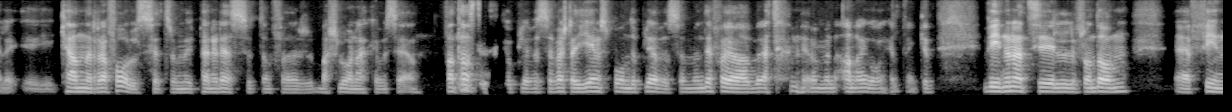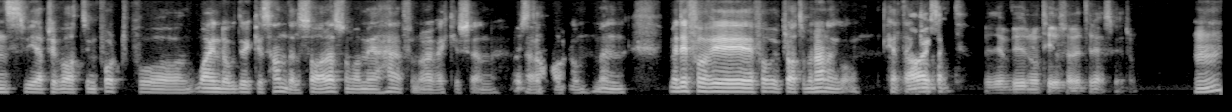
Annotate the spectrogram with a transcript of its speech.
eller Can Rafols heter de i Penedès utanför Barcelona kan vi säga. Fantastisk mm. upplevelse, värsta James Bond-upplevelse, men det får jag berätta mer om en annan gång helt enkelt. Vinerna till, från dem finns via privatimport på Winedog Dryckeshandel, Sara som var med här för några veckor sedan. Eh, har dem. Men, men det får vi, får vi prata om en annan gång. Helt ja, exakt. Det blir nog tillfälle till det. Ska jag tro. Mm.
